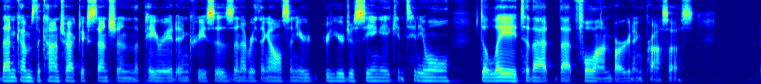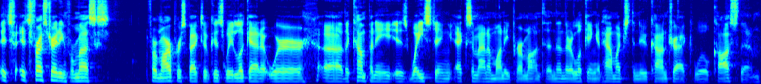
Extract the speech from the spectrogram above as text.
then comes the contract extension, the pay rate increases, and everything else, and you're you're just seeing a continual delay to that that full on bargaining process. It's it's frustrating from us, from our perspective, because we look at it where uh, the company is wasting X amount of money per month, and then they're looking at how much the new contract will cost them.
